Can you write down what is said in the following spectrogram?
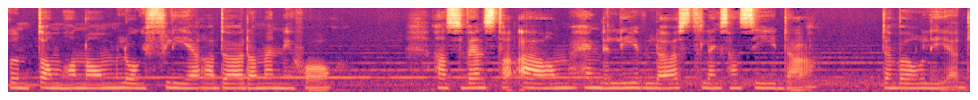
Runt om honom låg flera döda människor. Hans vänstra arm hängde livlöst längs hans sida. Den var ur led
